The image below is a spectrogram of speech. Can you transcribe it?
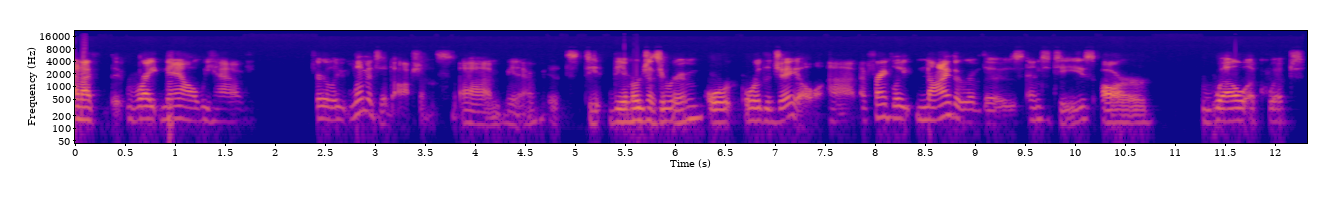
And I, right now we have fairly limited options. Um, you know, it's the, the, emergency room or or the jail. Uh, frankly, neither of those entities are well equipped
